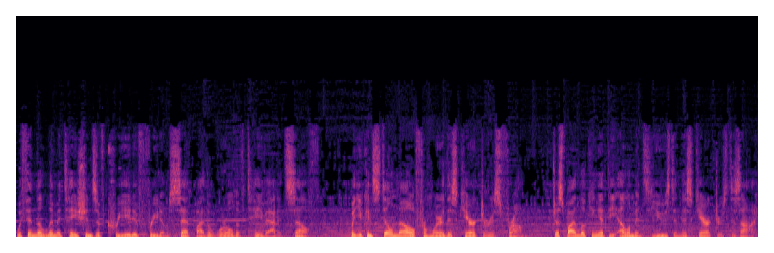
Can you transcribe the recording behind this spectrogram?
within the limitations of creative freedom set by the world of Teyvat itself. But you can still know from where this character is from, just by looking at the elements used in this character's design.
